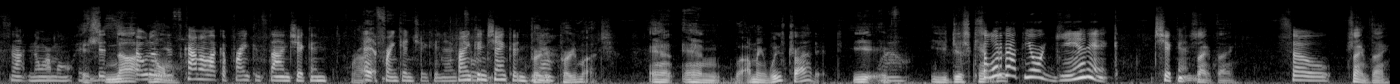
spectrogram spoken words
It's not normal. It's, It's just not totally. normal. It's kind of like a Frankenstein chicken. At Franken chicken. actually. Franken chicken. Pretty yeah. pretty much, and and I mean we've tried it. You if- Wow. You just can't. So what do it. about the organic chicken? same thing? So Same thing.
